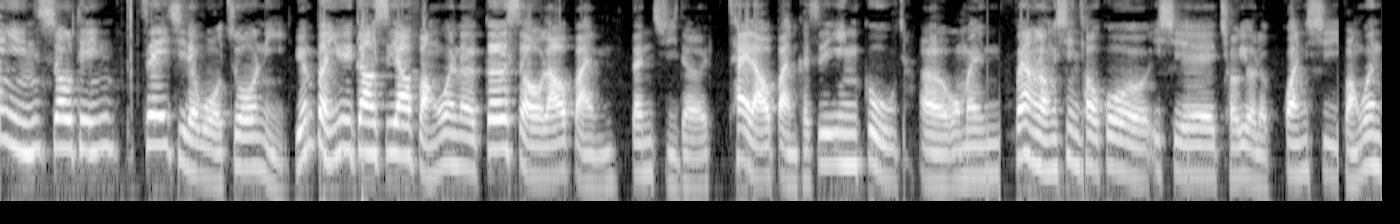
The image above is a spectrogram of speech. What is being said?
欢迎收听这一集的我捉你。原本预告是要访问了歌手老板登级的蔡老板，可是因故呃，我们非常荣幸透过一些球友的关系访问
